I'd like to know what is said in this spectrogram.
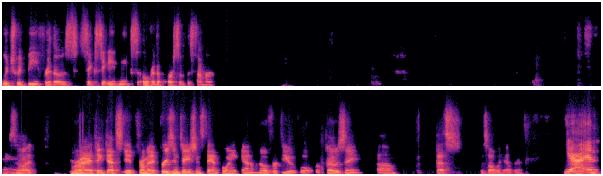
which would be for those six to eight weeks over the course of the summer. So I, Mariah, I think that's it from a presentation standpoint, kind of an overview of what we're proposing. Um, that's that's all we have, right? Yeah, and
